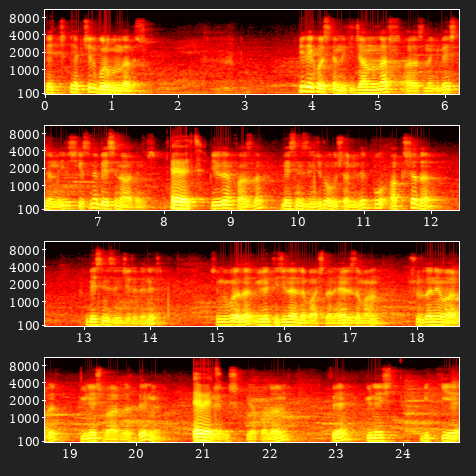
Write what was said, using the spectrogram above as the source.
hep- hepçil grubundadır. Bir ekosistemdeki canlılar arasındaki beslenme ilişkisine besin ağı denir. Evet. Birden fazla besin zinciri oluşabilir. Bu akışa da besin zinciri denir. Şimdi burada üreticilerle başlar her zaman. Şurada ne vardır? Güneş vardır değil mi? Evet. Ve ışık yapalım. Ve güneş bitkiye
